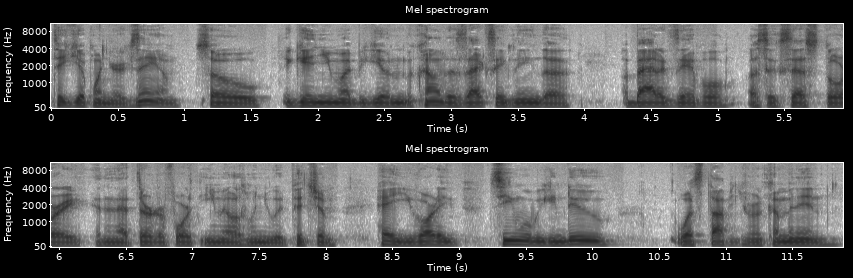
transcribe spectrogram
take you up on your exam. So again, you might be giving them kind of the exact same thing: the a bad example, a success story, and then that third or fourth email is when you would pitch them. Hey, you've already seen what we can do what's stopping you from coming in?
